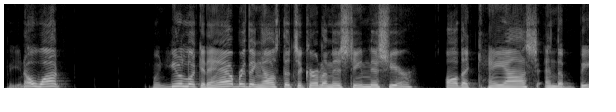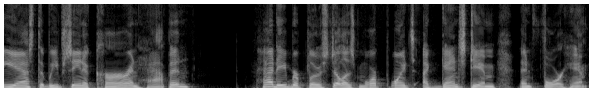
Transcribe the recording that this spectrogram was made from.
But you know what? When you look at everything else that's occurred on this team this year, all the chaos and the BS that we've seen occur and happen, Matt Eberflus still has more points against him than for him.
